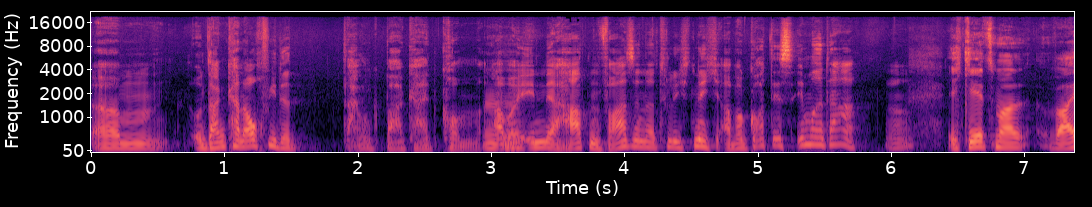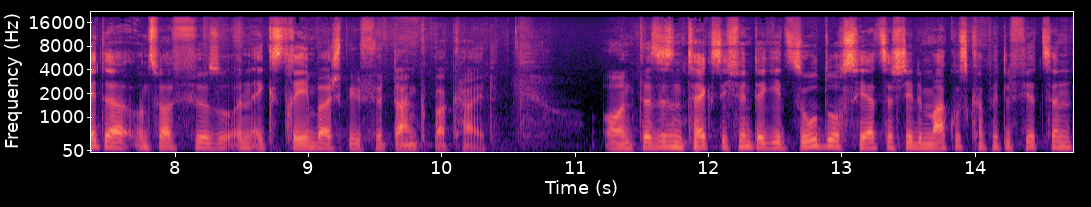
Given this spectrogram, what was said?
ähm, und dann kann auch wieder Dankbarkeit kommen. Aber in der harten Phase natürlich nicht. Aber Gott ist immer da. Ja? Ich gehe jetzt mal weiter und zwar für so ein Extrembeispiel für Dankbarkeit. Und das ist ein Text, ich finde, der geht so durchs Herz. Der steht in Markus Kapitel 14,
